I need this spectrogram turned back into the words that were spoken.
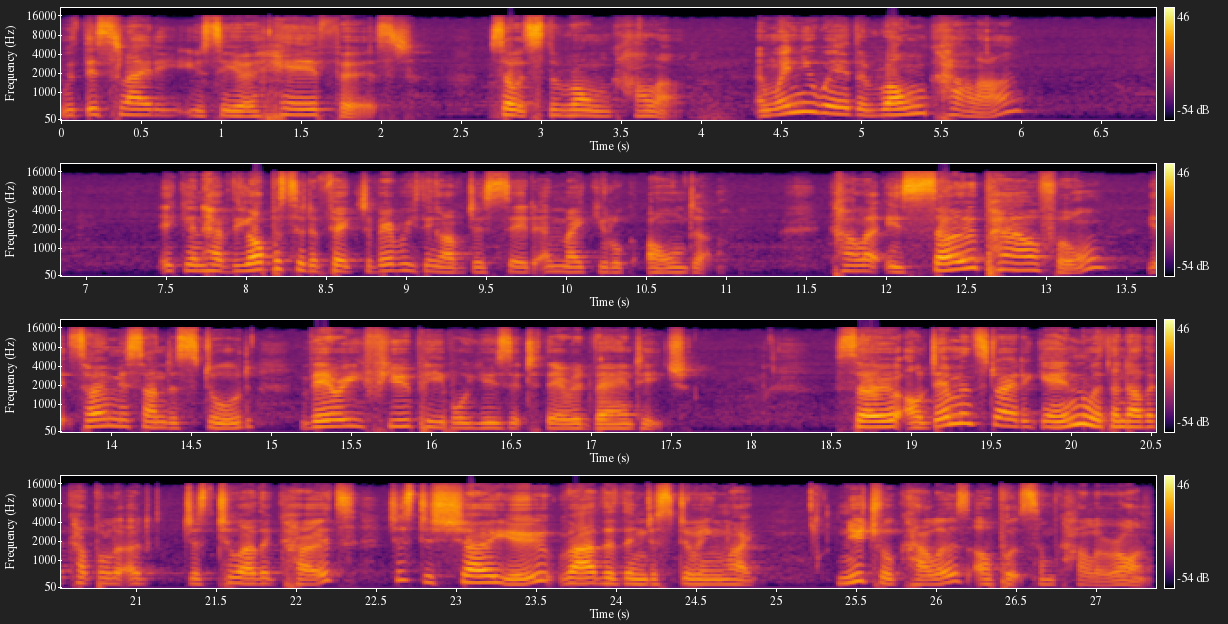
With this lady, you see her hair first. So it's the wrong colour. And when you wear the wrong colour, it can have the opposite effect of everything I've just said and make you look older. Colour is so powerful, yet so misunderstood, very few people use it to their advantage. So I'll demonstrate again with another couple of, just two other coats, just to show you, rather than just doing like neutral colours, I'll put some colour on.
